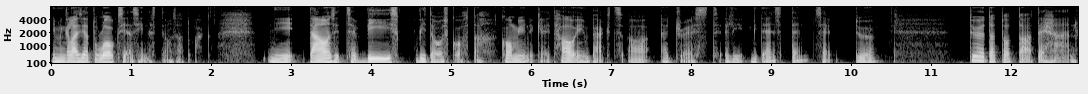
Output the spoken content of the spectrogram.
Niin minkälaisia tuloksia siinä sitten on saatu aikaan. Niin tämä on sitten se viis, vitoskohta, communicate, how impacts are addressed, eli miten sitten se työ, työtä tota, tehdään.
